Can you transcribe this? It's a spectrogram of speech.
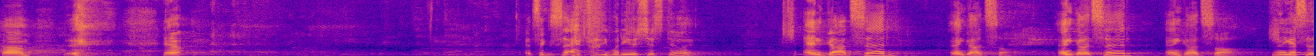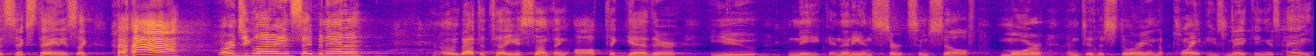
Um, now, that's exactly what he was just doing. And God said, and God saw. And God said, and God saw. And then he gets to the sixth day and he's like, ha ha! Aren't you glad I didn't say banana? I'm about to tell you something altogether unique. And then he inserts himself more into the story. And the point he's making is hey,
